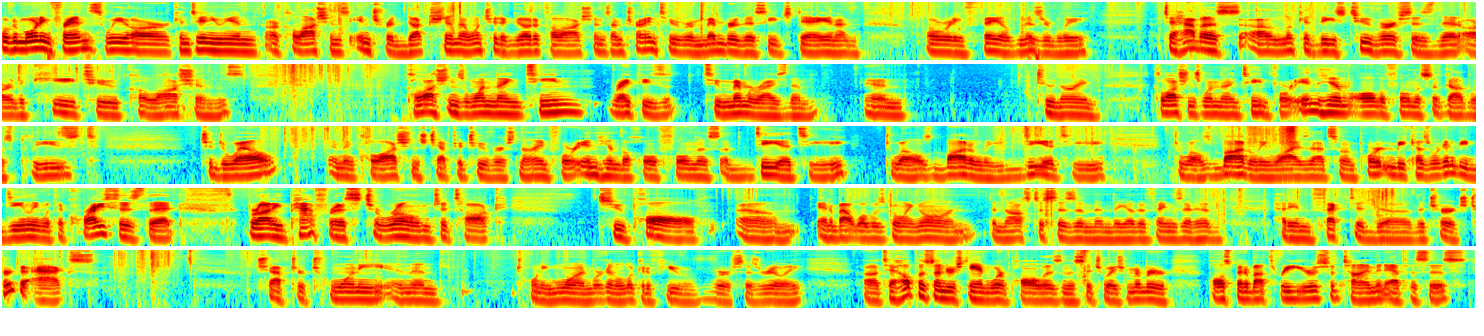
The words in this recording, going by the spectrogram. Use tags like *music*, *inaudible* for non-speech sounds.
Well, good morning, friends. We are continuing our Colossians introduction. I want you to go to Colossians. I'm trying to remember this each day, and I've already failed miserably. To have us uh, look at these two verses that are the key to Colossians. Colossians 1:19, write these to memorize them, and 2:9. Colossians 1:19 for in him all the fullness of God was pleased to dwell and then Colossians chapter 2 verse 9 for in him the whole fullness of deity dwells bodily. Deity dwells bodily. Why is that so important? Because we're going to be dealing with a crisis that brought Epaphras to Rome to talk to Paul um, and about what was going on, the Gnosticism and the other things that had had infected uh, the church. Turn to Acts chapter 20 and then 21. We're going to look at a few verses really uh, to help us understand where Paul is in the situation. Remember, Paul spent about three years of time at Ephesus.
